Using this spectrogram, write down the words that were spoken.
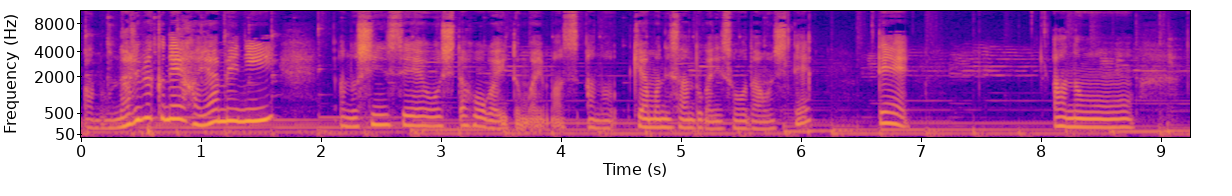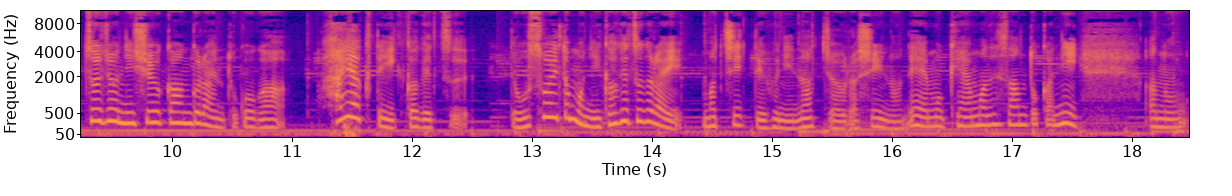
あのなるべくね早めにあの申請をした方がいいと思います。あのケアマネさんとかに相談をしてであのー、通常2週間ぐらいのとこが早くて1ヶ月で遅いとも2ヶ月ぐらい待ちっていう風になっちゃうらしいのでもうケアマネさんとかにあの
